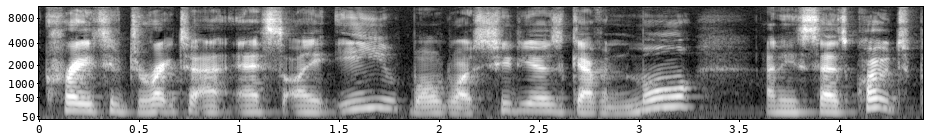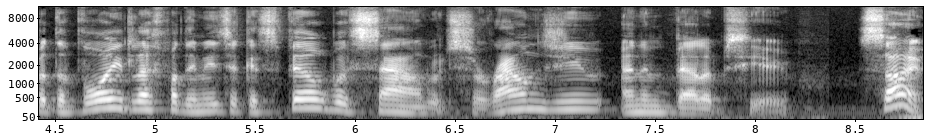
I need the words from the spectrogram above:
creative director at SIE, Worldwide Studios, Gavin Moore, and he says, quote, But the void left by the music is filled with sound which surrounds you and envelops you. So,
